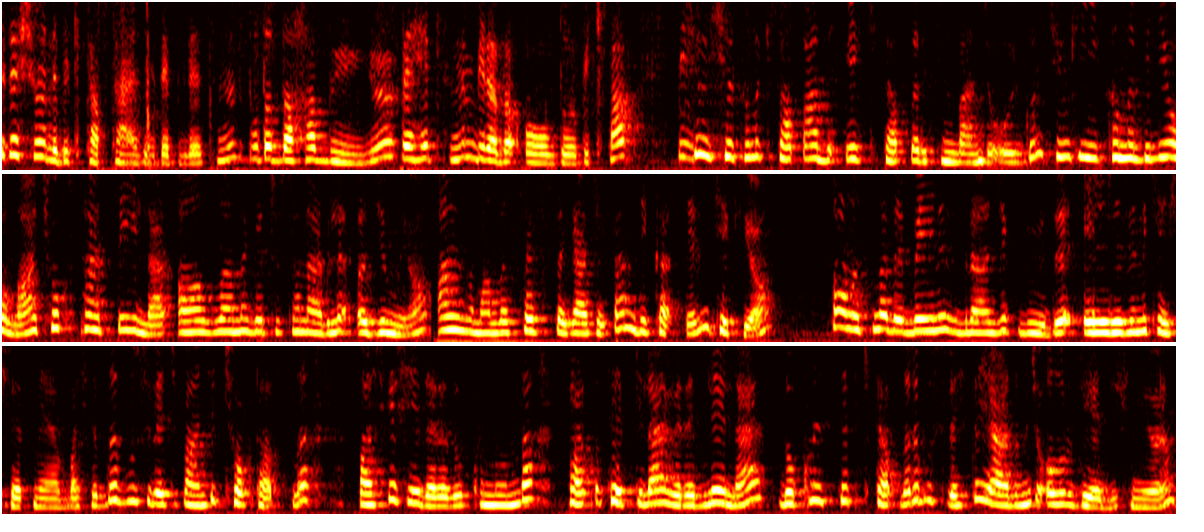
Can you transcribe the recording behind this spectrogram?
Bir de şöyle bir kitap tercih edebilirsiniz. Bu da daha büyüğü ve hepsinin bir arada olduğu bir kitap. Bir şu ışıltılı kitaplar da ilk kitaplar için bence uygun. Çünkü yıkanabiliyorlar. Çok sert değiller. Ağızlarına götürseler bile acımıyor. Aynı zamanda ses de gerçekten dikkatlerini çekiyor. Sonrasında bebeğiniz birazcık büyüdü, ellerini keşfetmeye başladı. Bu süreç bence çok tatlı. Başka şeylere dokunduğunda farklı tepkiler verebilirler. Dokun hisset kitapları bu süreçte yardımcı olur diye düşünüyorum.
